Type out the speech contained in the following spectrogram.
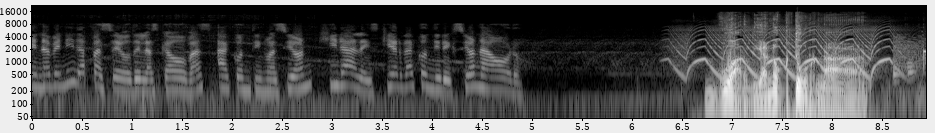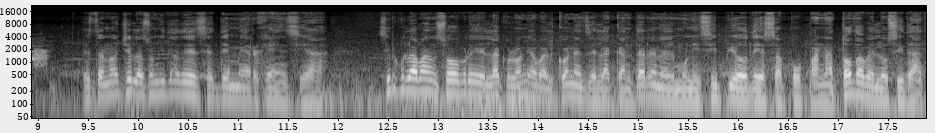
En Avenida Paseo de las Caobas, a continuación, gira a la izquierda con dirección a Oro. Guardia Nocturna. Esta noche las unidades de emergencia circulaban sobre la colonia Balcones de la Cantera en el municipio de Zapopan a toda velocidad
